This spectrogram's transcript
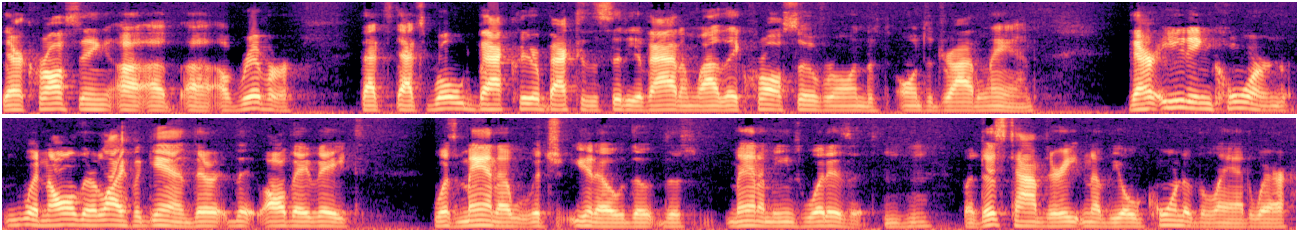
they're crossing a, a, a, river that's that's rolled back clear back to the city of Adam while they cross over onto onto dry land. They're eating corn when all their life again. They're, they, all they've ate was manna, which you know the the manna means what is it? Mm-hmm. But this time they're eating of the old corn of the land, where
